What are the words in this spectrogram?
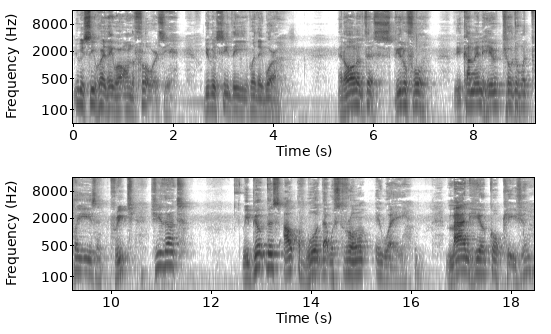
You can see where they were on the floors here. You can see the where they were. And all of this beautiful, you come in here, children would praise and preach. See that? We built this out of wood that was thrown away. Man here, Caucasian,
